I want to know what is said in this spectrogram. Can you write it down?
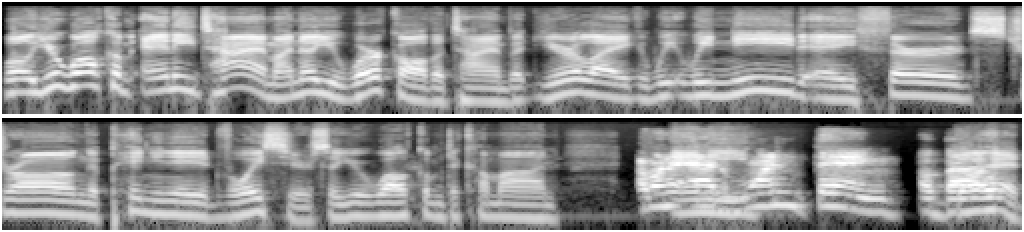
Well, you're welcome anytime. I know you work all the time, but you're like we, we need a third strong opinionated voice here. So you're welcome to come on. I want to add one thing about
